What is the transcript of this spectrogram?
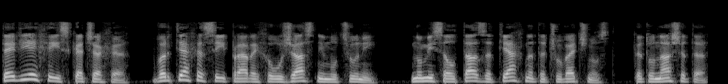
Те виеха и скачаха, въртяха се и правеха ужасни муцуни, но мисълта за тяхната човечност, като нашата,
